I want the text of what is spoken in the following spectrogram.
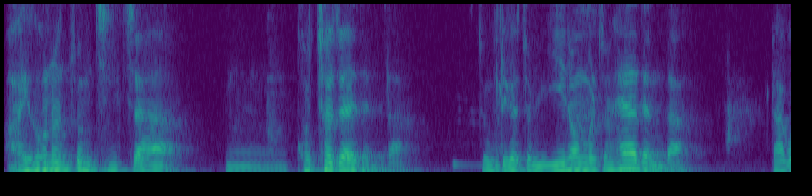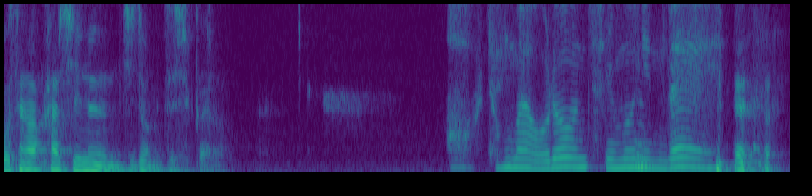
아 이거는 좀 진짜 음, 고쳐져야 된다. 좀 우리가 좀 이런 걸 좀 해야 된다라고 생각하시는 지점 있으실까요? 어, 정말 어려운 질문인데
